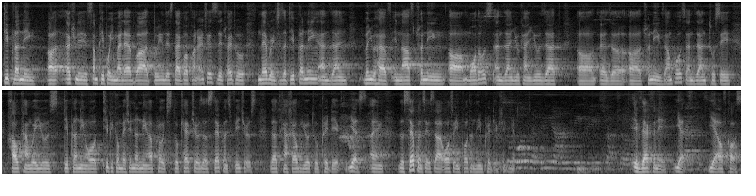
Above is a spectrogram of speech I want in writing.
deep learning uh, actually, some people in my lab are doing this type of analysis. They try to leverage the deep learning, and then when you have enough training uh, models, and then you can use that uh, as a, uh, training examples, and then to see how can we use deep learning or typical machine learning approach to capture the sequence features that can help you to predict. Yes, and the sequences are also important in predicting. So yeah. Exactly. Yes. Yeah. Of course.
